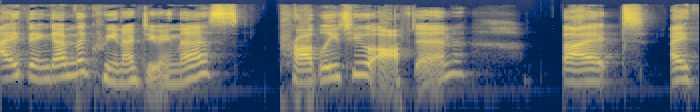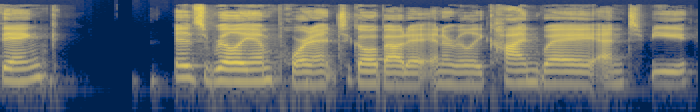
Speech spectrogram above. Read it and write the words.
I think I'm the queen at doing this, probably too often, but I think it's really important to go about it in a really kind way and to be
